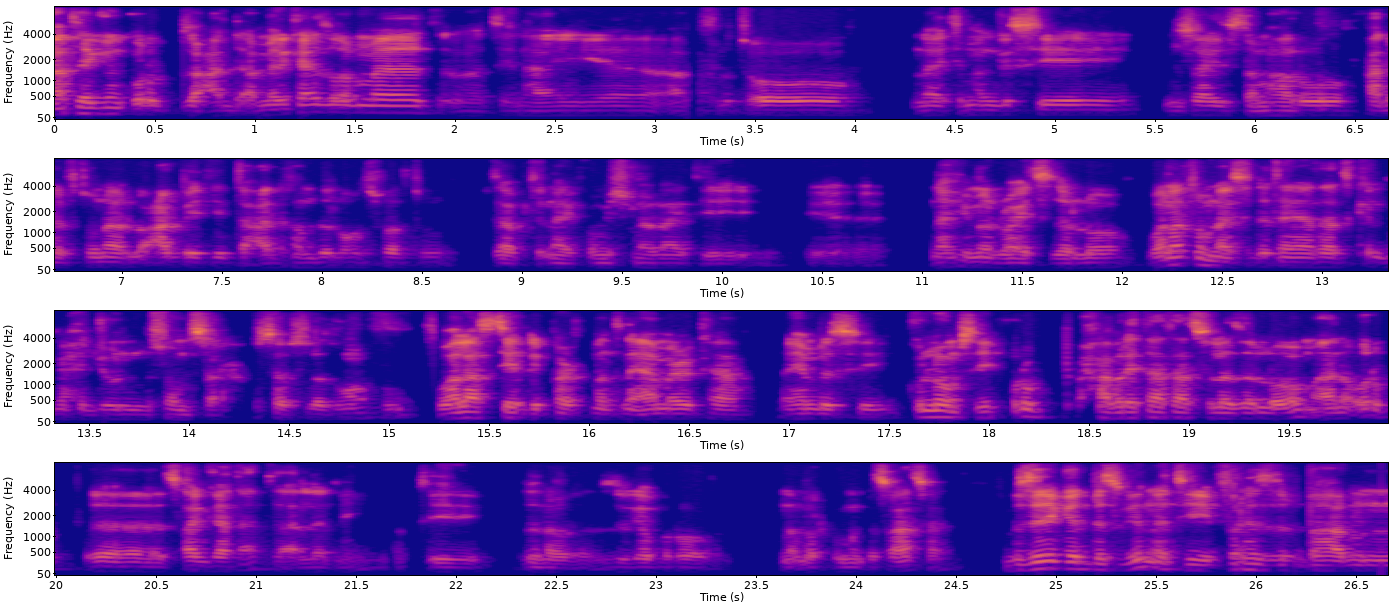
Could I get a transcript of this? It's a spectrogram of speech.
ናተይ ግን ቁርብ ዝዓዲ ኣሜሪካ እዩ ዝቕመጥ እቲ ናይ ኣፍልጦ ናይቲ መንግስቲ ምሳይ ዝተምሃሩ ሓደፍቲ እውን ኣለዉ ዓበይቲ እቲ ዓዲ ከም ዘለኹ ዝፈልጡ ካብቲ ናይ ኮሚሽነር ናይቲ ናይ ሂመን ራይትስ ዘሎ ዋላ እቶም ናይ ስደተኛታት ቅድሚ ሕጂ እውን ምስኦም ዝሰራሕኩ ሰብ ስለ ዝኾንኩ ዋላ ስቴት ዲፓርትመንት ናይ ኣሜሪካ ኤምባሲ ኩሎም ሲ ቁሩብ ሓበሬታታት ስለ ዘለዎም ኣነ ቁሩብ ጸጋታት ኣለኒ ኣብቲ ዝገብሮ ነበርኩ ምንቅስቃሳት ብዘየገድስ ግን እቲ ፍርሂ ዝበሃሉን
